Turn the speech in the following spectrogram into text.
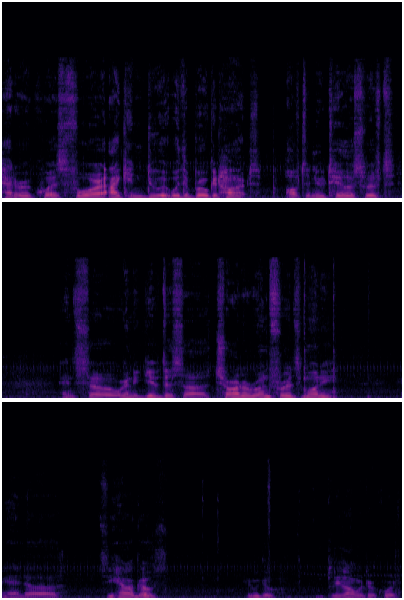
had a request for I Can Do It With a Broken Heart off the new Taylor Swift. And so we're going to give this uh, chart a run for its money and uh, see how it goes. Here we go. Play along with the recording.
